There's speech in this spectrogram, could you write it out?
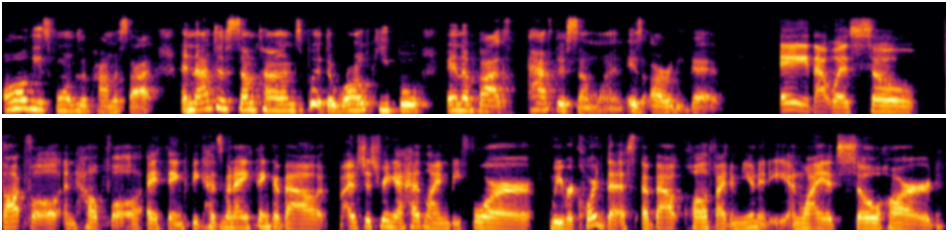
all these forms of homicide and not just sometimes put the wrong people in a box after someone is already dead? A, that was so thoughtful and helpful, I think, because when I think about, I was just reading a headline before we record this about qualified immunity and why it's so hard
